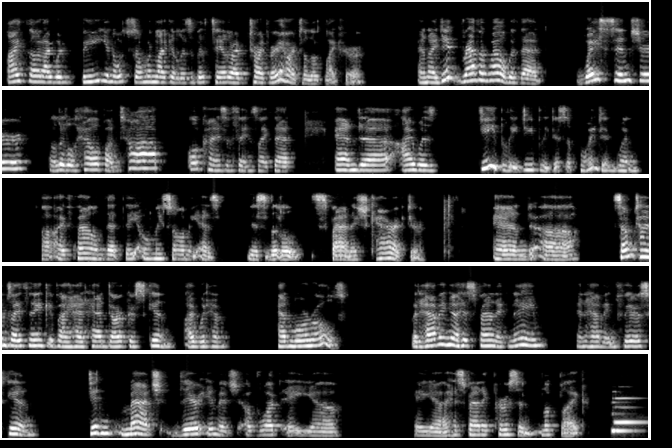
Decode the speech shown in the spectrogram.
I thought I would be, you know, someone like Elizabeth Taylor. I tried very hard to look like her. And I did rather well with that waist cincher, a little help on top, all kinds of things like that. And uh, I was deeply, deeply disappointed when uh, I found that they only saw me as this little Spanish character. And uh, sometimes I think if I had had darker skin, I would have had more roles. But having a Hispanic name and having fair skin didn't match their image of what a uh, a uh, Hispanic person looked like,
